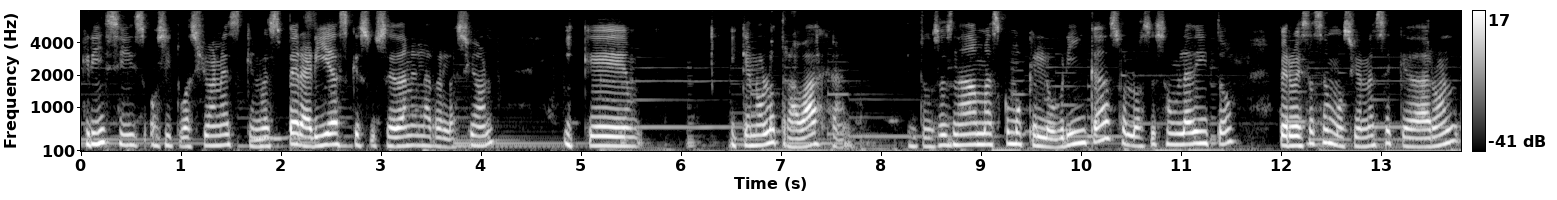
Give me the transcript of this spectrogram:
crisis o situaciones que no esperarías que sucedan en la relación y que, y que no lo trabajan. Entonces nada más como que lo brincas o lo haces a un ladito, pero esas emociones se quedaron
